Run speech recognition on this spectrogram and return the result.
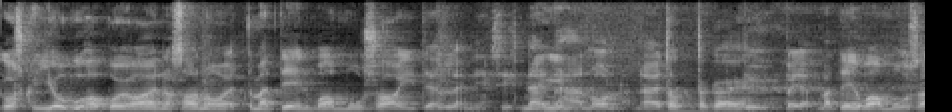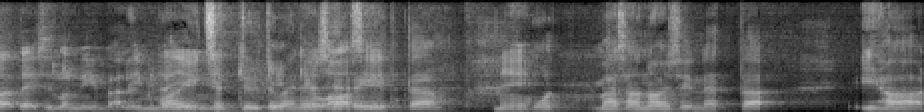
Koska jokuhan voi aina sanoa, että mä teen vaan musaa itselleni. Siis näitähän Niin, on näitä totta kai. tyyppejä. Mä teen vaan musaa, että ei silloin niin väliä, mitä Mä itse tyytyväinen, se siitä. Niin. Mutta mä sanoisin, että ihan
